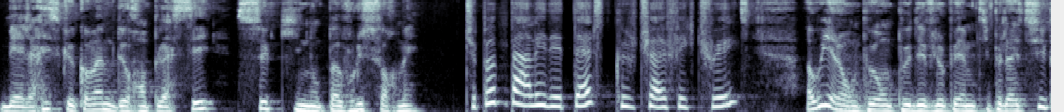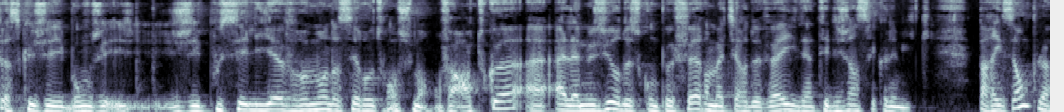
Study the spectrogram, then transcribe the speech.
mais elle risque quand même de remplacer ceux qui n'ont pas voulu se former. Tu peux me parler des tests que tu as effectués? Ah oui, alors on peut on peut développer un petit peu là-dessus parce que j'ai bon j'ai poussé l'IA vraiment dans ses retranchements. Enfin, en tout cas, à, la mesure de ce qu'on peut faire en matière de veille d'intelligence économique. Par exemple,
